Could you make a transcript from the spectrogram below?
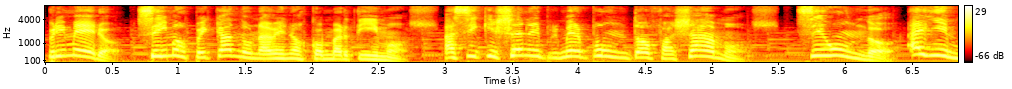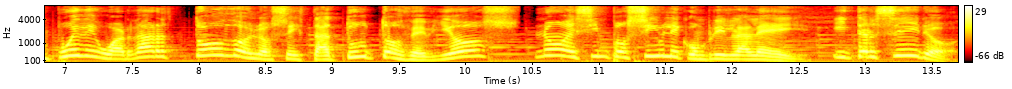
Primero, seguimos pecando una vez nos convertimos. Así que ya en el primer punto fallamos. Segundo, ¿alguien puede guardar todos los estatutos de Dios? No, es imposible cumplir la ley. Y tercero,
